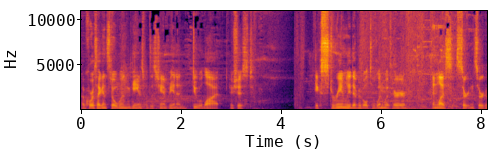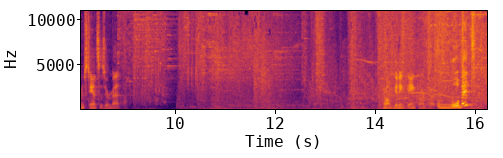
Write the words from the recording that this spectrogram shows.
Of course I can still win games with this champion and do a lot. It's just extremely difficult to win with her unless certain circumstances are met. Oh, I'm getting ganked, aren't I? What?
